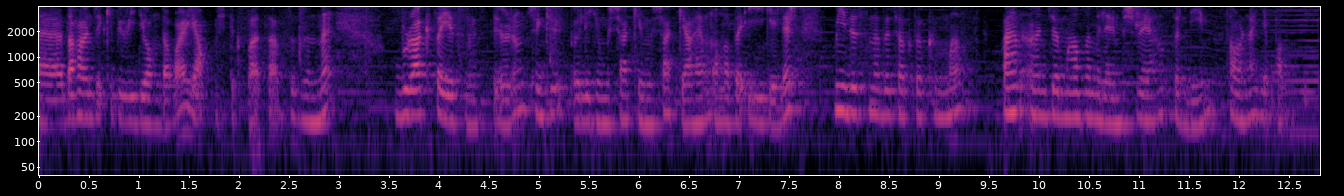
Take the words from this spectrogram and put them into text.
Ee, daha önceki bir videomda var yapmıştık zaten sizinle. Burak da yesin istiyorum. Çünkü böyle yumuşak yumuşak ya hem ona da iyi gelir. Midesine de çok dokunmaz. Ben önce malzemelerimi şuraya hazırlayayım sonra yapalım.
